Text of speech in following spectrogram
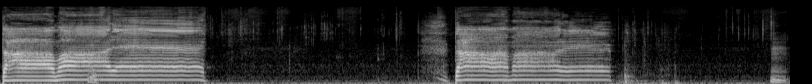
黙れ。黙れ。うん。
